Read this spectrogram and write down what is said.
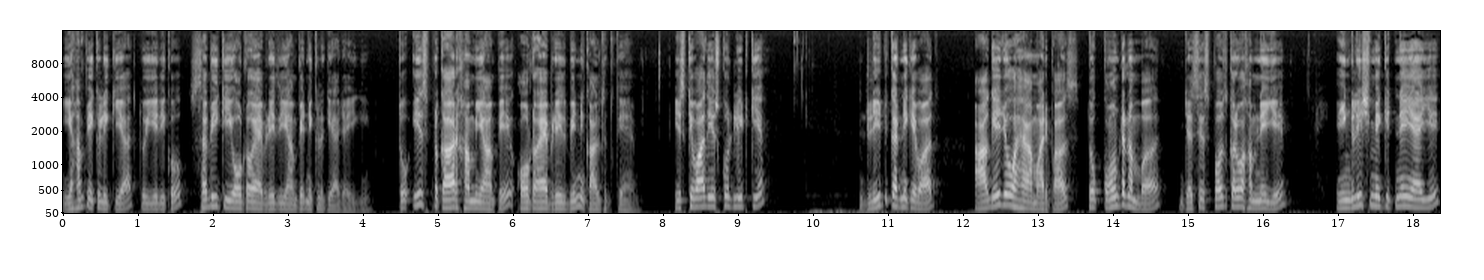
यहाँ पे क्लिक किया तो ये देखो, सभी की ऑटो एवरेज यहाँ पे निकल के आ जाएगी। तो इस प्रकार हम यहाँ पे ऑटो एवरेज भी निकाल सकते हैं। इसके बाद इसको डिलीट किया। डिलीट करने के बाद आगे जो है हमारे पास तो काउंट नंबर जैसे सपोज़ करो हमने ये इंग्लिश में कितने हैं ये?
